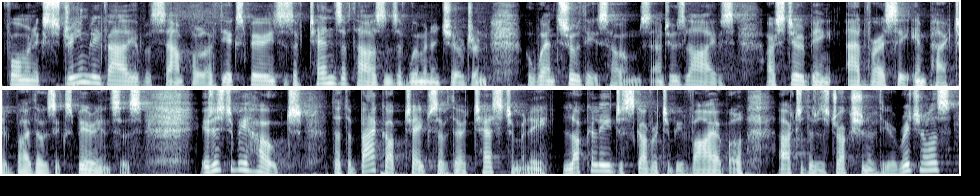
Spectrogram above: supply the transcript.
form an extremely valuable sample of the experiences of tens of thousands of women and children who went through these homes and whose lives are still being adversely impacted by those experiences. It is to be hoped that the backup tapes of their testimony, luckily discovered to be viable after the destruction of the originals,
